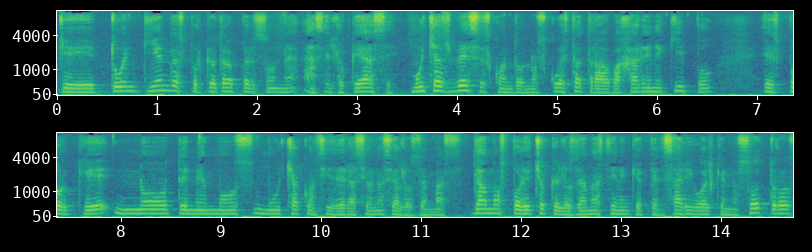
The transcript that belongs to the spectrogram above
que tú entiendas por qué otra persona hace lo que hace. Muchas veces cuando nos cuesta trabajar en equipo es porque no tenemos mucha consideración hacia los demás. Damos por hecho que los demás tienen que pensar igual que nosotros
